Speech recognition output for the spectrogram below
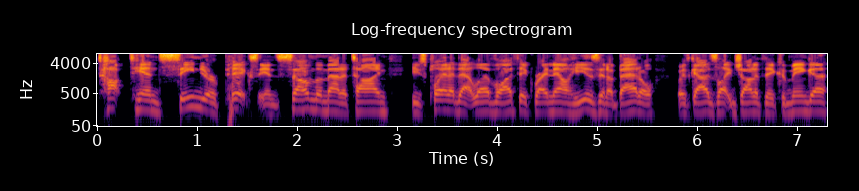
top 10 senior picks in some amount of time. He's playing at that level. I think right now he is in a battle with guys like Jonathan Kuminga,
